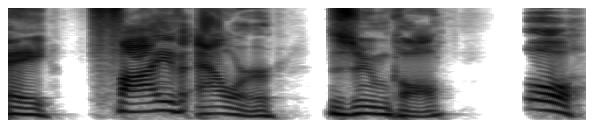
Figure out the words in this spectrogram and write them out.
a five hour Zoom call. Oh,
